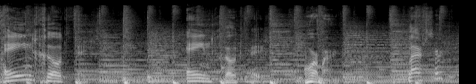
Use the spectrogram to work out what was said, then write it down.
Eén groot feest. Eén groot feest. Hoor maar. Luister.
